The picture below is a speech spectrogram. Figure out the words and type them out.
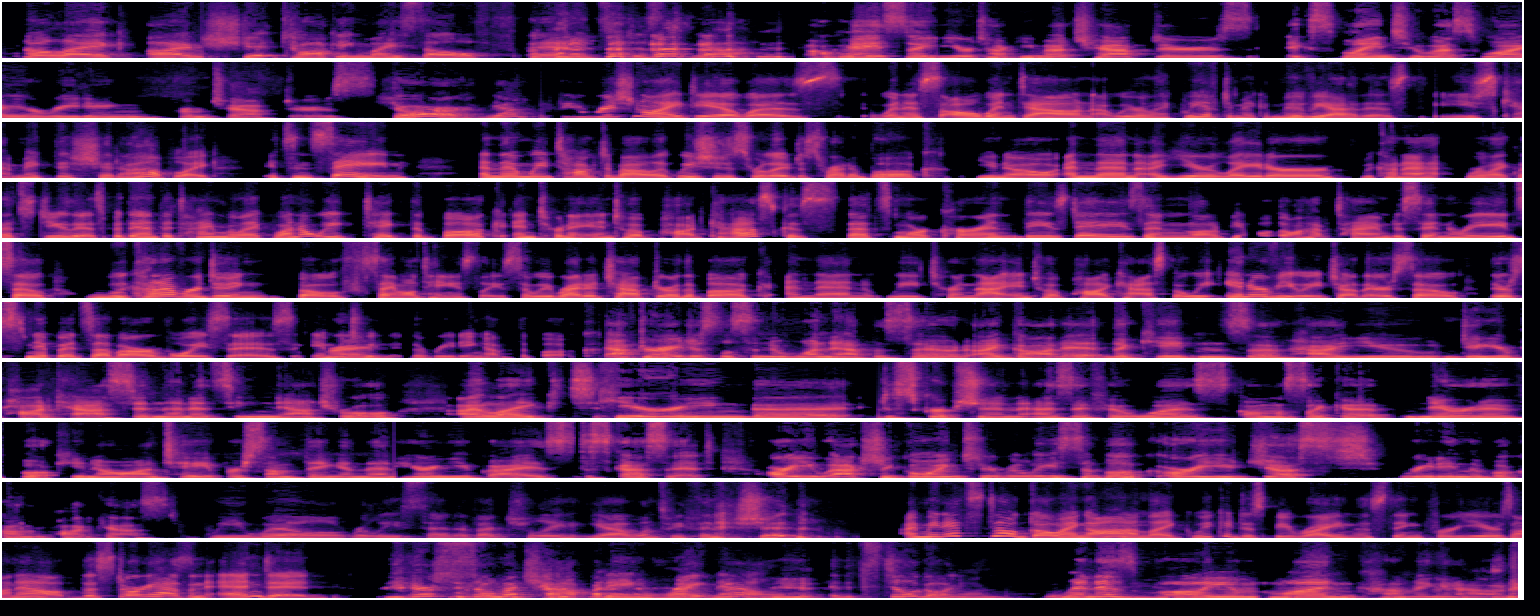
So like I'm shit talking myself, and it's just yeah. okay, so you're talking about chapters. Explain to us why you're reading from chapters. Sure, yeah. the original idea was when this all went down, we were like, we have to make a movie out of this. You just can't make this shit up. Like, it's insane. And then we talked about like we should just really just write a book, you know. And then a year later, we kind of were like, let's do this. But then at the time, we're like, why don't we take the book and turn it into a podcast because that's more current these days, and a lot of people don't have time to sit and read. So we kind of were doing both simultaneously. So we write a chapter of the book, and then we turn that into a podcast. But we interview each other, so there's snippets of our voices in Right. between the reading of the book. After I just listened to one episode, I got it the cadence of how you do your podcast, and then it seemed natural. I liked hearing the description as if it was almost like a narrative book, you know, on tape or something, and then hearing you guys discuss it. Are you actually going to release a book, or are you just reading the book on the podcast? We will release it eventually. Yeah, once we finish it. I mean, it's still going on. Like we could just be writing this thing for years on out. The story hasn't ended. There's so much happening right now. It's still going on. When is volume one coming out?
